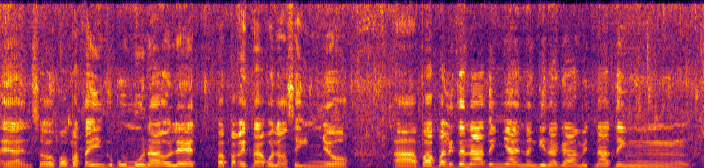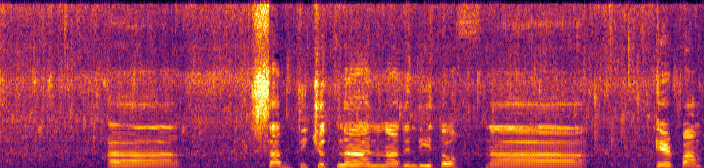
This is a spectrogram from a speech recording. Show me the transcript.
Ayan. So, papatayin ko po muna ulit. Papakita ko lang sa inyo. Ah, papalitan natin yan ng ginagamit nating ah, substitute na ano natin dito na air pump.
